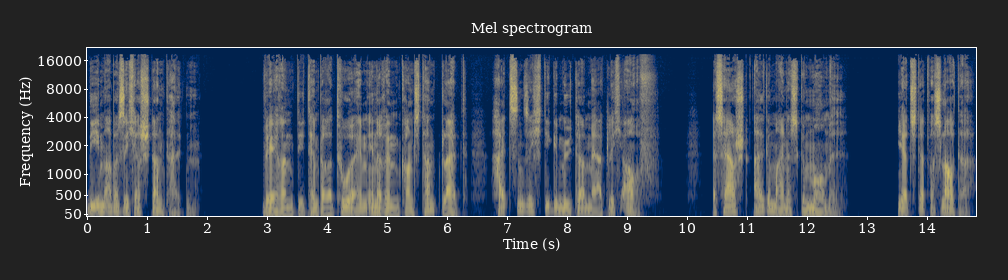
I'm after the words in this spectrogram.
die ihm aber sicher standhalten. Während die Temperatur im Inneren konstant bleibt, heizen sich die Gemüter merklich auf. Es herrscht allgemeines Gemurmel. Jetzt etwas lauter.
